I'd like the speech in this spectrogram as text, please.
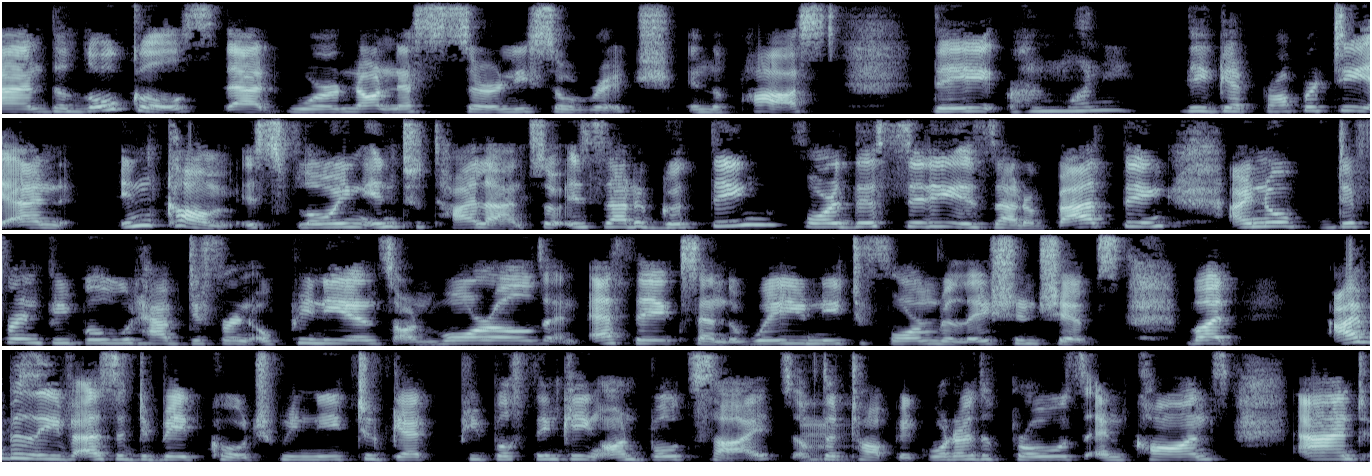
and the locals that were not necessarily so rich in the past, they earn money, they get property, and income is flowing into Thailand. So is that a good thing for this city? Is that a bad thing? I know different people would have different opinions on morals and ethics and the way you need to form relationships, but I believe as a debate coach, we need to get people thinking on both sides of the mm. topic. What are the pros and cons? And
